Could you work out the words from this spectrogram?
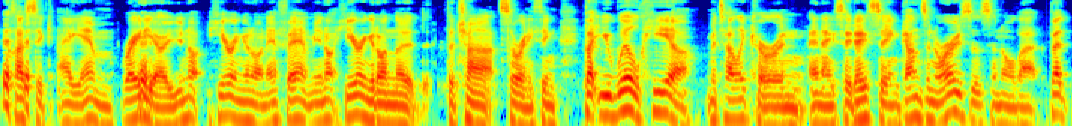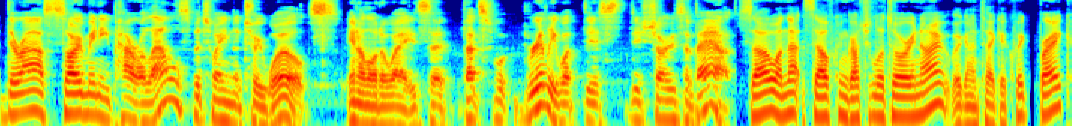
the classic AM radio. You're not hearing it on FM. You're not hearing it on the the charts or anything. But you will hear Metallica and, and ACDC and Guns N' Roses and all that. But there are so many parallels between the two worlds in a lot of ways that that's what, really what this this show's about. So on that self-congratulatory note, we're going to take a quick break.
